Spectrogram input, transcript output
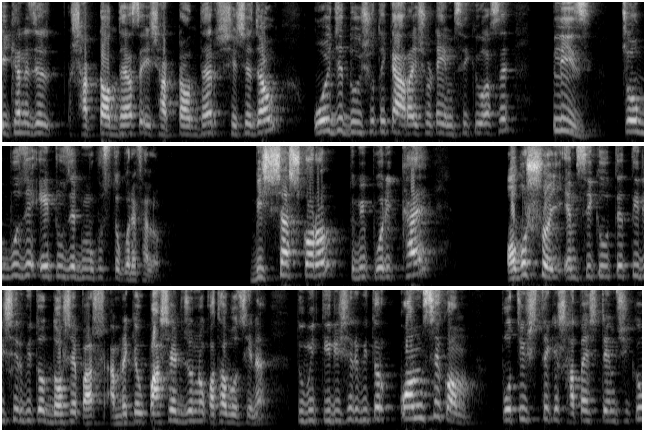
এইখানে যে সাতটা অধ্যায় আছে এই সাতটা অধ্যায়ের শেষে যাও, ওই যে দুইশো থেকে আড়াইশোটা এমসিকিউ আছে, প্লিজ চোখ বুঝে এ টু জেড মুখস্থ করে ফেলো। বিশ্বাস করো, তুমি পরীক্ষায় অবশ্যই এমসিকিউতে তিরিশের ভিতর দশে পাস। আমরা কেউ পাশের জন্য কথা বলছি না। তুমি তিরিশের ভিতর কমসে কম পঁচিশ থেকে সাতাইশটা এমসিকিউ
